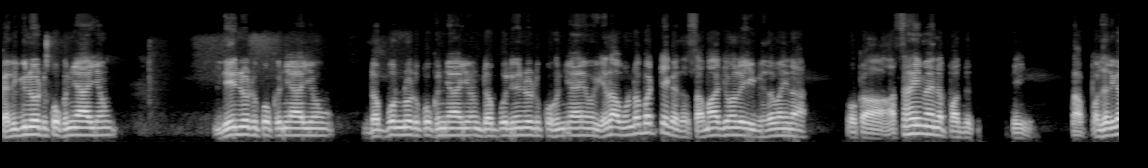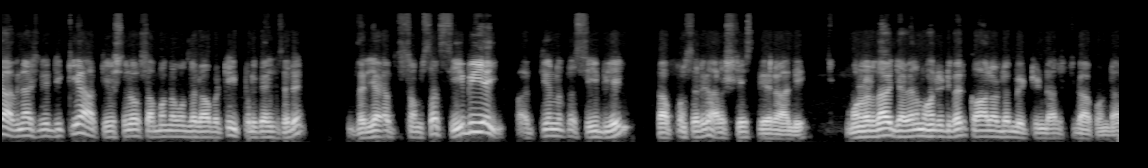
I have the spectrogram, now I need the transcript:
కలిగినోడికి ఒక న్యాయం లేనోడికి ఒక న్యాయం డబ్బున్నోడికి ఒక న్యాయం డబ్బు లేనోడికి ఒక న్యాయం ఇలా ఉండబట్టే కదా సమాజంలో ఈ విధమైన ఒక అసహ్యమైన పద్ధతి. తప్పనిసరిగా అవినాష్ రెడ్డికి ఆ కేసులో సంబంధం ఉంది కాబట్టి ఇప్పటికైనా సరే దర్యాప్తు సంస్థ సిబిఐ అత్యున్నత సిబిఐ తప్పనిసరిగా అరెస్ట్ చేసి తీరాలి. మొన్నటిదాకా జగన్మోహన్ రెడ్డి గారు కాల్ అడ్డం పెట్టిండు అరెస్ట్ కాకుండా.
